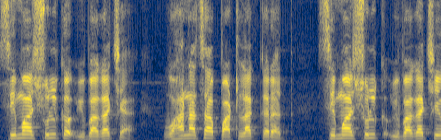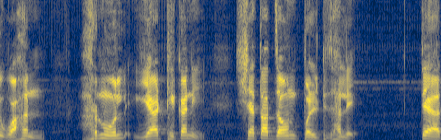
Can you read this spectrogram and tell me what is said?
सीमा शुल्क विभागाच्या वाहनाचा पाठलाग करत सीमा शुल्क विभागाचे वाहन हर्नूल या ठिकाणी शेतात जाऊन पलटी झाले. त्यात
